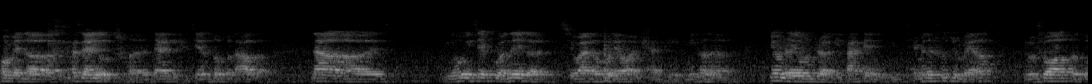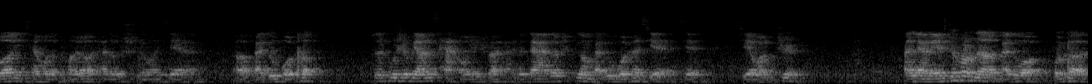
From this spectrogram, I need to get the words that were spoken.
后面的它虽然有存，但是你是检索不到的。那你用一些国内的奇怪的互联网产品，你可能用着用着，你发现你前面的数据没了。比如说，很多以前我的朋友他都使用一些呃百度博客，这个故事非常惨，我跟你说哈，就大家都是用百度博客写写写网志，啊两年之后呢，百度博客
